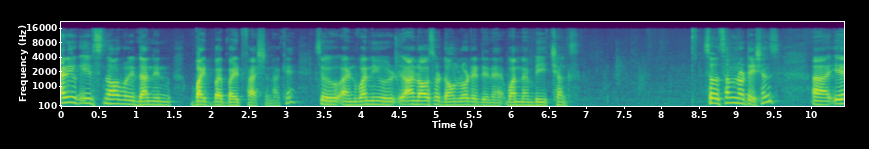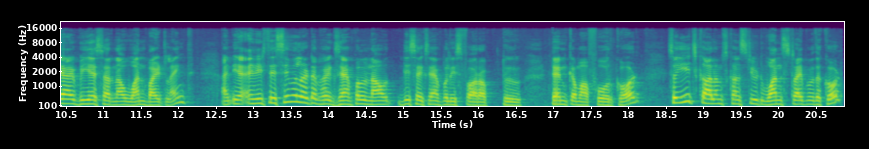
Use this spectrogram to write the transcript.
and you, it is normally done in byte by byte fashion okay. So, and when you and also downloaded in a 1 MB chunks. So, some notations uh, AIBS are now 1 byte length and, and it is a similar type of example now this example is for up to 10 comma 4 code. So, each columns constitute one stripe of the code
